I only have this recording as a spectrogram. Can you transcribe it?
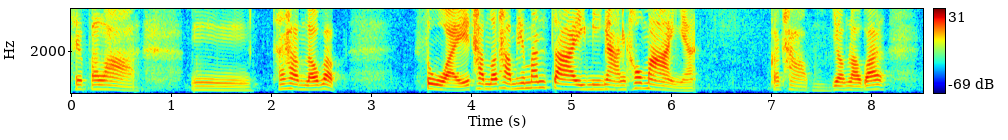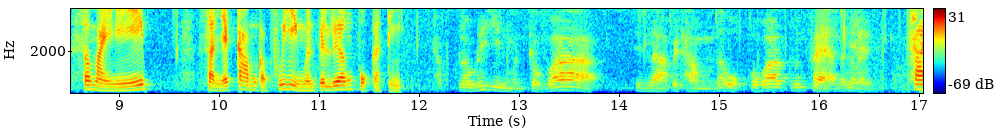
ใช่ปะล่ะอืมถ้าทำแล้วแบบสวยทำแล้วทำให้มั่นใจมีงานเข้ามาอย่างเงี้ยก็ทำยอมรับว่าสมัยนี้สัญญกรรมกับผู้หญิงมันเป็นเรื่องปกติ ครับเราได้ยินเหมือนกับว่าลินลาไปทำหน้าอกเพราะว่าเรื่องแฟนเรื่องอะไรใช่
